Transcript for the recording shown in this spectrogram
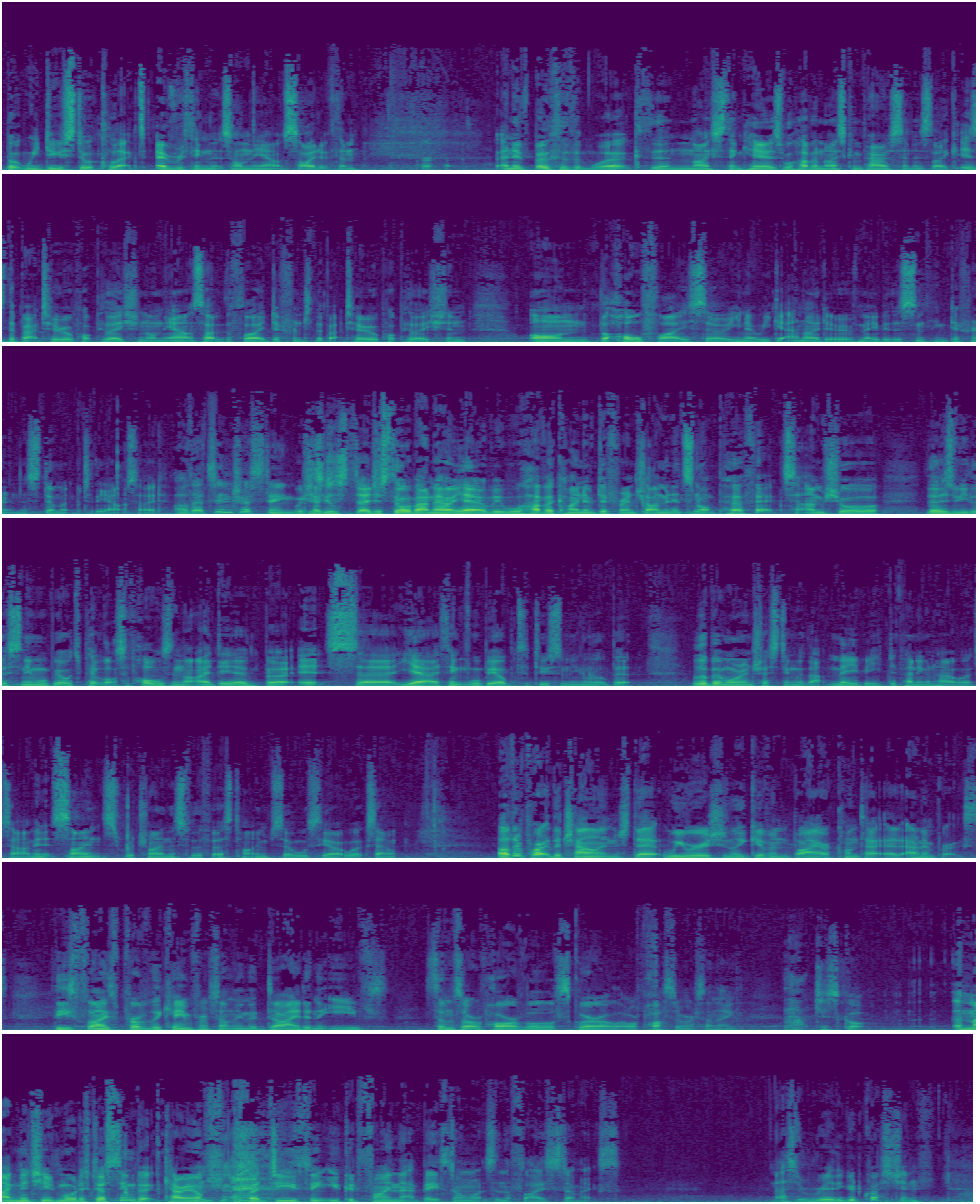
but we do still collect everything that's on the outside of them. Perfect. And if both of them work, the nice thing here is we'll have a nice comparison. Is like, is the bacterial population on the outside of the fly different to the bacterial population on the whole fly? So you know, we get an idea of maybe there's something different in the stomach to the outside. Oh, that's interesting. Which I you'll- just I just thought about now. Yeah, we will have a kind of differential. I mean, it's not perfect. I'm sure those of you listening will be able to pick lots of holes in that idea. But it's uh, yeah, I think we'll be able to do something a little bit a little bit more interesting with that. Maybe depending on how it works out. I mean, it's science. We're trying this for the first time, so we'll see how it works out. Other part of the challenge that we were originally given by our contact at Addenbrooke's, these flies probably came from something that died in the eaves, some sort of horrible squirrel or possum or something. That just got a magnitude more disgusting. But carry on. But do you think you could find that based on what's in the flies' stomachs? That's a really good question.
